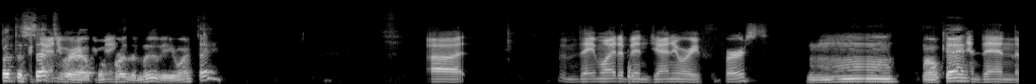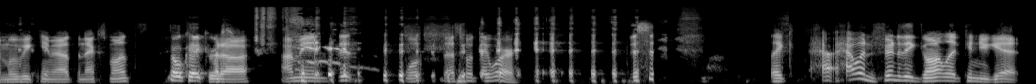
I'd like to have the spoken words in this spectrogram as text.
But the For sets January were out for me. before the movie, weren't they? Uh, they might have been January 1st, Mm, okay. and then the movie came out the next month. Okay, Chris. But uh, I mean, it, well, that's what they were. This is like how how Infinity Gauntlet can you get?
